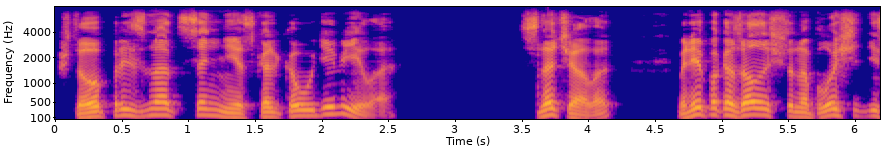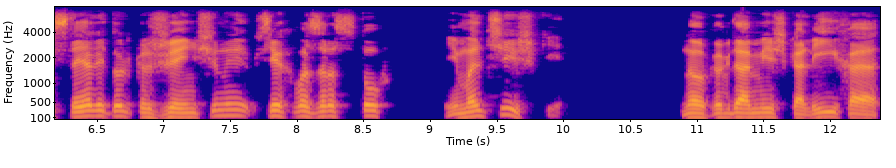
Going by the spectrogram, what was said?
что, признаться, несколько удивило. Сначала мне показалось, что на площади стояли только женщины всех возрастов и мальчишки. Но когда Мишка лихо,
